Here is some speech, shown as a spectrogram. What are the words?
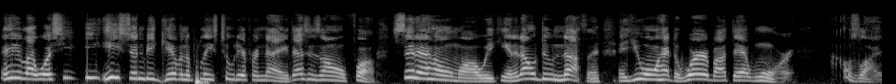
And he was like, "Well, she he, he shouldn't be giving the police two different names. That's his own fault. Sit at home all weekend and don't do nothing, and you won't have to worry about that warrant." I was like,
